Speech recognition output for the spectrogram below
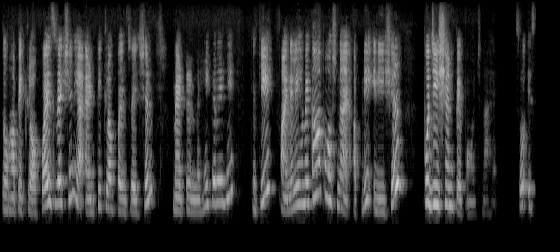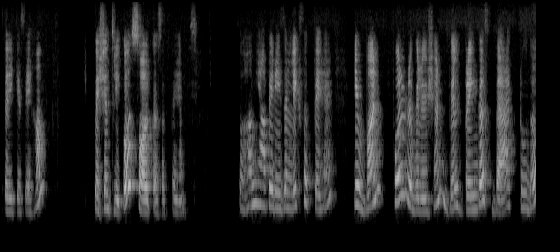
तो वहाँ पे क्लॉकवाइज डायरेक्शन या एंटी क्लॉकवाइज डायरेक्शन मैटर नहीं करेगी क्योंकि फाइनली हमें कहाँ पहुँचना है? अपनी इनिशियल पोजीशन पे पहुँचना है। सो so, इस तरीके से हम क्वेश्चन थ्री को सॉल्व कर सकते हैं। तो हम यहाँ पे रीजन लिख सकते हैं कि one full revolution will bring us back to the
